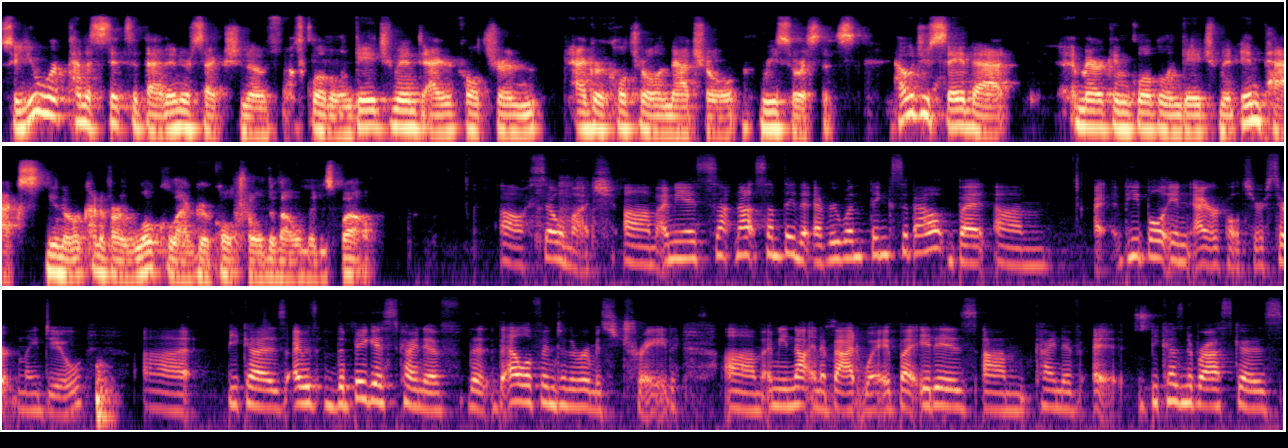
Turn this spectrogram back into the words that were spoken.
So your work kind of sits at that intersection of, of global engagement, agriculture and agricultural and natural resources. How would you say that American global engagement impacts, you know, kind of our local agricultural development as well? Oh, so much. Um, I mean, it's not, not something that everyone thinks about, but um, I, people in agriculture certainly do. Uh, because I was the biggest kind of the, the elephant in the room is trade. Um, I mean, not in a bad way, but it is um, kind of uh, because Nebraska's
